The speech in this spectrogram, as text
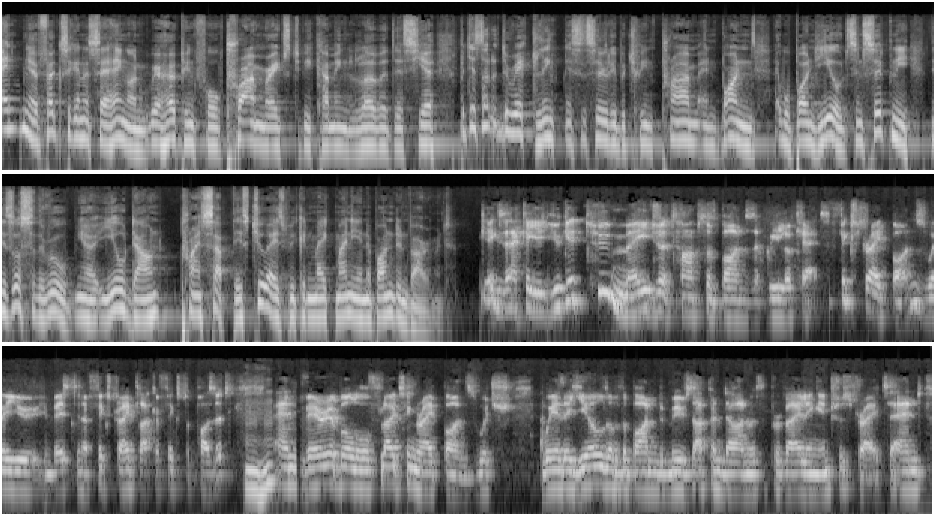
And you know, folks are going to say, "Hang on, we're hoping for prime rates to be coming lower this year," but there's not a direct link necessarily between prime and bonds uh, or bond yields. And certainly, there's also the rule, you know, yield down, price up. There's two ways we can make money in a bond environment. Exactly. You get two major types of bonds that we look at fixed rate bonds, where you invest in a fixed rate like a fixed deposit, mm-hmm. and variable or floating rate bonds, which where the yield of the bond moves up and down with the prevailing interest rate. And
